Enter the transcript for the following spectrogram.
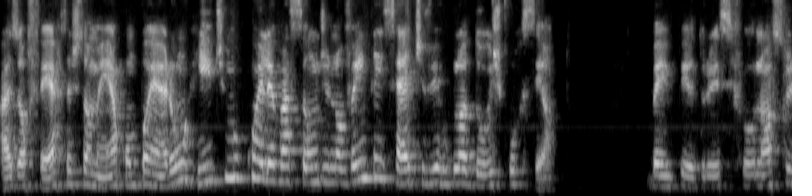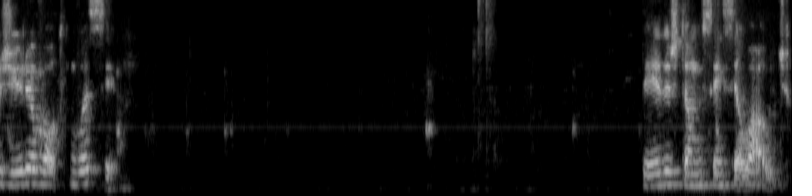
As ofertas também acompanharam o ritmo com elevação de 97,2%. Bem, Pedro, esse foi o nosso giro e eu volto com você. Pedro, estamos sem seu áudio.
